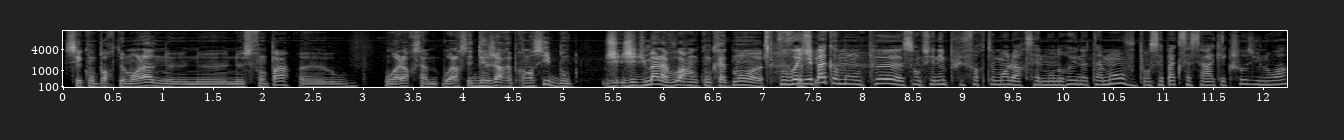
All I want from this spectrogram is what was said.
ces comportements-là ne, ne, se font pas. Euh, ou, alors, c'est déjà répréhensible. J'ai du mal à voir concrètement. Euh, vous voyez pas comment on peut euh, sanctionner plus fortement le harcèlement de rue, notamment? Vous pensez pas que ça sert à quelque chose, une loi?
